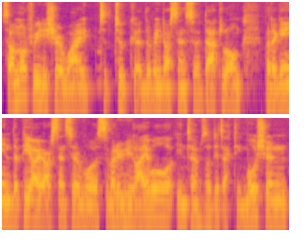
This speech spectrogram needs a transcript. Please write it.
so I'm not really sure why it took the radar sensor that long. But again, the PIR sensor was very reliable in terms of detecting motion,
